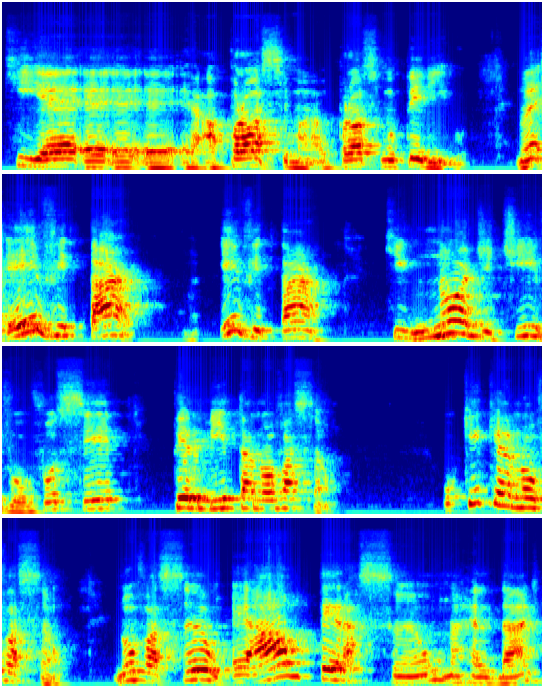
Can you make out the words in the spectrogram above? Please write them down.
que é, é, é a próxima, o próximo perigo, não é? Evitar evitar que no aditivo você permita a inovação. O que, que é inovação? Inovação é a alteração, na realidade,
